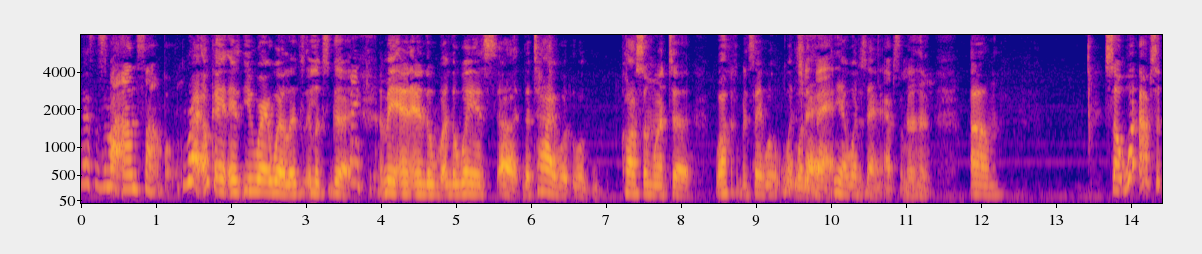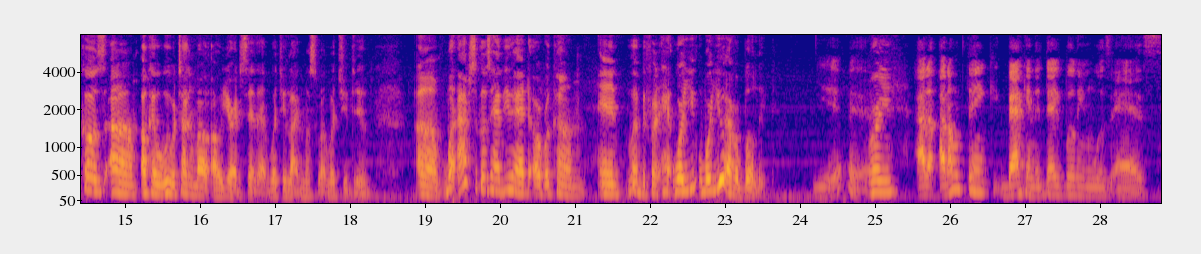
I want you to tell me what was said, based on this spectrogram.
this is my ensemble. Right. Okay. It, you wear it well. It looks, it looks good. Thank you. I mean, and, and the and the way it's uh, the tie would, will cause someone to walk up and say, "Well, what is What is that? that? Yeah, what is that?" Absolutely. Uh-huh. Um. So, what obstacles? Um. Okay. Well, we were talking about. Oh, you already said that. What you like most about what you do. Um. What obstacles have you had to overcome? And what before? Were you were you ever bullied? Yeah. Were you? I don't, I don't think back in the day bullying was as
